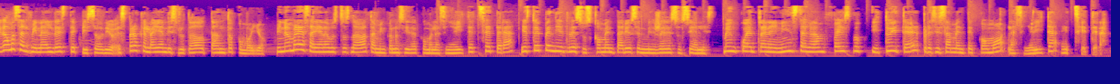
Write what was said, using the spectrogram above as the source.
Llegamos al final de este episodio. Espero que lo hayan disfrutado tanto como yo. Mi nombre es Ariana Bustos Nava, también conocida como la señorita etcétera, y estoy pendiente de sus comentarios en mis redes sociales. Me encuentran en Instagram, Facebook y Twitter, precisamente como la señorita etcétera.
